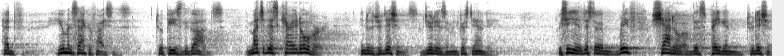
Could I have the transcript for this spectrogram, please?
had human sacrifices to appease the gods. And much of this carried over into the traditions of Judaism and Christianity. We see just a brief shadow of this pagan tradition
